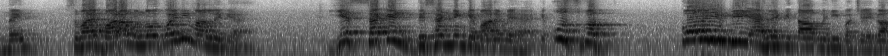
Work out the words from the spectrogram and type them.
نہیں۔ سوائے بارہ منوں کوئی نہیں مان لے کے آیا۔ یہ سیکنڈ ڈسینڈنگ کے بارے میں ہے کہ اس وقت کوئی بھی اہل کتاب نہیں بچے گا۔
